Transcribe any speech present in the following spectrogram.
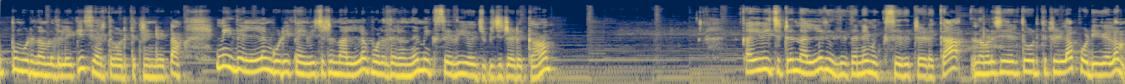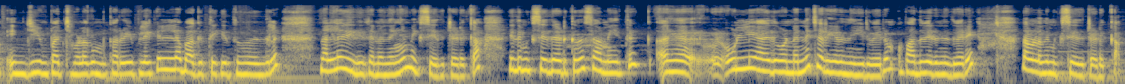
ഉപ്പും കൂടി നമ്മളിതിലേക്ക് ചേർത്ത് കൊടുത്തിട്ടുണ്ട് കേട്ടോ. ഇനി ഇതെല്ലാം കൂടി കൈവച്ചിട്ട് നല്ലപോലെ തന്നെ ഒന്ന് മിക്സ് ചെയ്ത് യോജിപ്പിച്ചിട്ടെടുക്കാം കൈ വെച്ചിട്ട് നല്ല രീതിയിൽ തന്നെ മിക്സ് ചെയ്തിട്ടെടുക്കുക. നമ്മൾ ചേർത്ത് കൊടുത്തിട്ടുള്ള പൊടികളും ഇഞ്ചിയും പച്ചമുളകും കറിവേപ്പിലേക്ക് എല്ലാ ഭാഗത്തേക്ക് എത്തുന്നതിൽ നല്ല രീതിയിൽ തന്നെ നിങ്ങൾ മിക്സ് ചെയ്തിട്ടെടുക്കുക. ഇത് മിക്സ് ചെയ്തെടുക്കുന്ന സമയത്ത് ഉള്ളി ആയതുകൊണ്ട് തന്നെ ചെറിയൊരു നീര് വരും. അപ്പോൾ അത് വരുന്നത് വരെ നമ്മളൊന്ന് മിക്സ് ചെയ്തിട്ടെടുക്കാം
